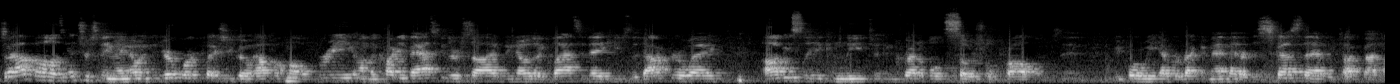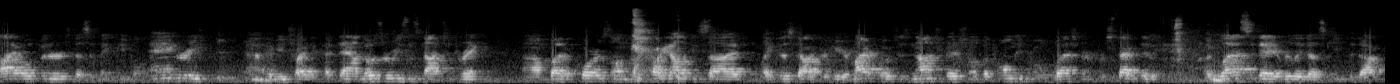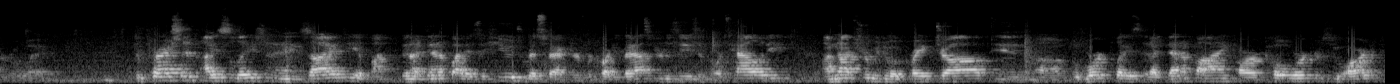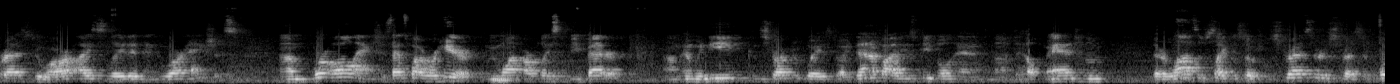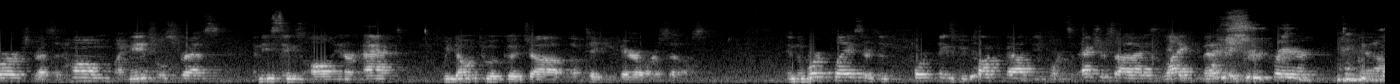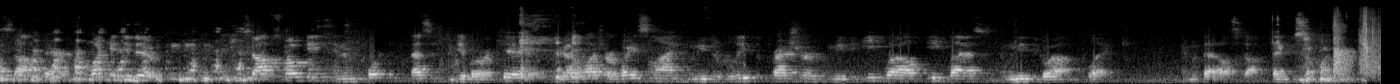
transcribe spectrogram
So alcohol is interesting. I know in your workplace you go alcohol-free. On the cardiovascular side, we know that a glass a day keeps the doctor away. Obviously, it can lead to incredible social problems. And before we ever recommend that or discuss that, we talk about eye openers. Does it make people angry? Uh, have you tried to cut down? Those are reasons not to drink. Um, but of course, on the cardiology side, like this doctor here, my approach is non-traditional, but only from a Western perspective. A glass a day really does keep the doctor away. Depression, isolation, and anxiety have been identified as a huge risk factor for cardiovascular disease and mortality. I'm not sure we do a great job in uh, the workplace at identifying our coworkers who are depressed, who are isolated, and who are anxious. Um, we're all anxious. That's why we're here. We want our place to be better. Um, and we need constructive ways to identify these people and uh, to help manage them. There are lots of psychosocial stressors, stress at work, stress at home, financial stress, and these things all interact. We don't do a good job of taking care of ourselves. In the workplace, there's important things we've talked about, the importance of exercise, light, meditation, prayer, and I'll stop there. What can you do? Stop smoking, an important message to give to our kids. We've got to watch our waistline. We need to relieve the pressure. We need to eat well, eat less, and we need to go out and play. And with that, I'll stop. Thank you so much.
